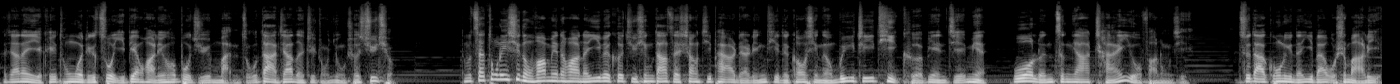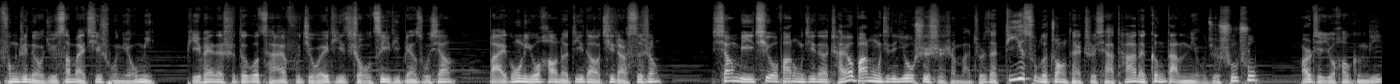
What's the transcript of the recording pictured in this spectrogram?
大家呢也可以通过这个座椅变化灵活布局满足大家的这种用车需求。那么在动力系统方面的话呢，依维柯巨星搭载上汽派 2.0T 的高性能 VGT 可变截面涡轮增压柴油发动机，最大功率呢150马力，峰值扭矩375牛米，匹配的是德国采埃孚 9AT 手自一体变速箱，百公里油耗呢低到7.4升。相比汽油发动机呢，柴油发动机的优势是什么？就是在低速的状态之下，它的更大的扭矩输出，而且油耗更低。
